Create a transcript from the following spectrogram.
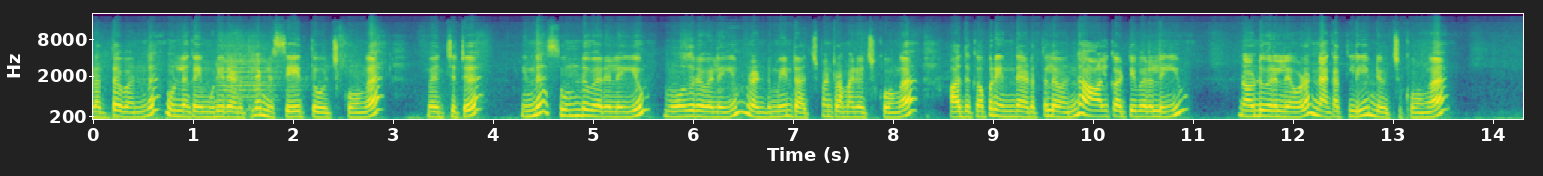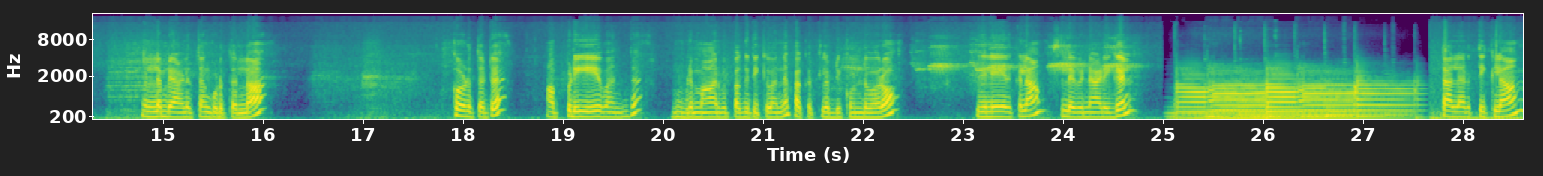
இடத்த வந்து உள்ளங்கை முடிகிற இடத்துல இப்படி சேர்த்து வச்சுக்கோங்க. வச்சுட்டு இந்த சுண்டு விரலையும் மோதிர விரலையும் ரெண்டுமே டச் பண்ணுற மாதிரி வச்சுக்கோங்க. அதுக்கப்புறம் இந்த இடத்துல வந்து ஆள்காட்டி விரலையும் நடு விரலையோட நகத்துலேயும் இப்படி வச்சுக்கோங்க. நல்லா அழுத்தம் கொடுத்துடலாம். கொடுத்துட்டு அப்படியே வந்து இப்படி மார்பு பகுதிக்கு வந்து பக்கத்தில் இப்படி கொண்டு வரோம். இதிலே இருக்கலாம். சில வினாடிகள். தளர்த்திக்கலாம்.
